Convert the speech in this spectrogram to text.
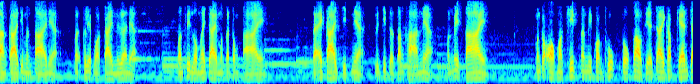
ร่างกายที่มันตายเนี่ยเขาเรียกว่ากายเนื้อเนี่ย มันสิ้นลมหายใจมันก็ต้องตาย แต่ไอ้กายจิตเนี่ย หรือจิตสังขารเนี่ย มันไม่ตาย มันก็ออกมาคิดมันมีความทุกข์โศกเศร้าเสียใจครับแค้นใจ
